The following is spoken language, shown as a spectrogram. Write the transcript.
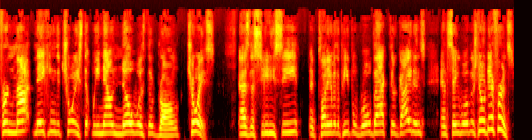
for not making the choice that we now know was the wrong choice as the CDC and plenty of other people roll back their guidance and say, well, there's no difference.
